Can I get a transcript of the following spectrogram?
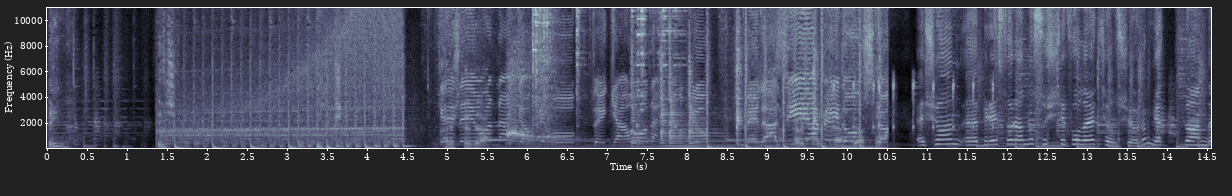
Değil mi? Değişik. Karıştırdı. E, Şu an e, bir restoranda sushi şefi olarak çalışıyorum. Ya, şu anda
